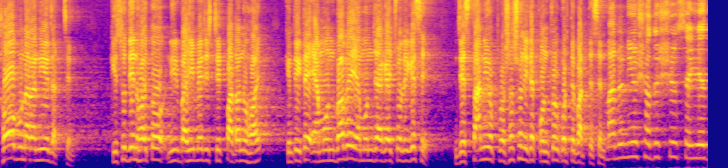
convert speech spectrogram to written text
সব ওনারা নিয়ে যাচ্ছেন। কিছুদিন হয়তো নির্বাহী ম্যাজিস্ট্রেট পাঠানো হয় কিন্তু এটা এমনভাবে এমন জায়গায় চলে গেছে যে স্থানীয় প্রশাসন এটা কন্ট্রোল করতে পারতেছেন মাননীয় সদস্য সৈয়দ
